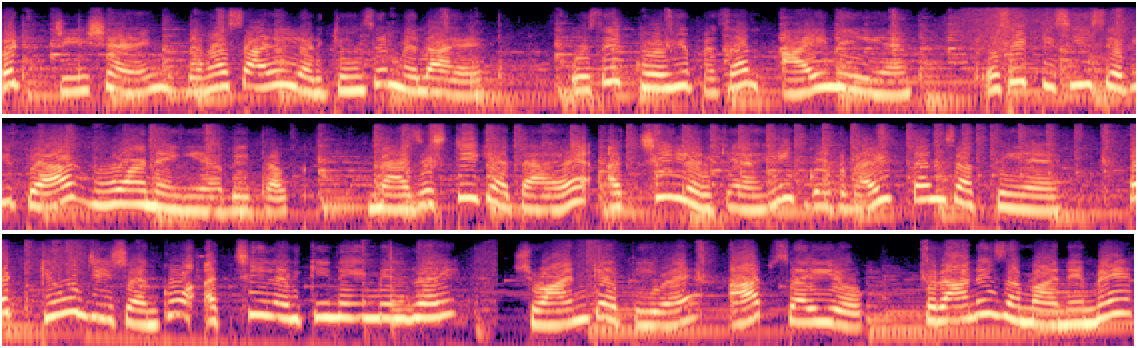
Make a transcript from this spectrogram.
बट जीशंग बहुत सारी लड़कियों से मिला है। उसे कोई भी पसंद आई नहीं है, उसे किसी से भी प्यार हुआ नहीं है अभी तक। मैजेस्टी कहता है, अच्छी लड़कियाँ ही गुड वाइफ बन सकती हैं। बट क्यों जीशन को अच्छी लड़की नहीं मिल रही? श्वान कहती है, आप सही हो। पुराने जमाने में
